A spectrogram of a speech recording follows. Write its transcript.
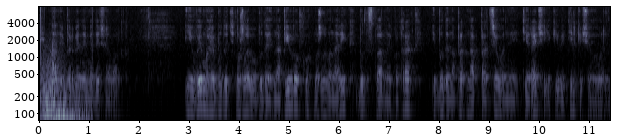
даної первинної медичної ланки. І вимоги будуть, можливо, буде на півроку, можливо, на рік, буде складений контракт і буде напра- напрацьовані ті речі, які ви тільки що говорили.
